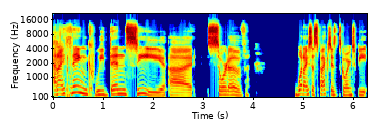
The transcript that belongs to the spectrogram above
and i think we then see uh sort of what I suspect is going to be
